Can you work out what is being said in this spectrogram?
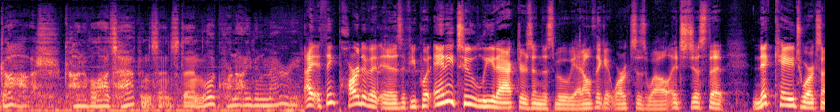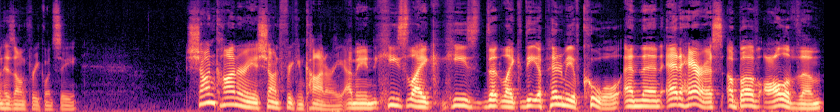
gosh, kind of a lot's happened since then. Look, we're not even married. I think part of it is if you put any two lead actors in this movie, I don't think it works as well. It's just that Nick Cage works on his own frequency. Sean Connery is Sean freaking Connery. I mean, he's like he's the like the epitome of cool, and then Ed Harris above all of them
